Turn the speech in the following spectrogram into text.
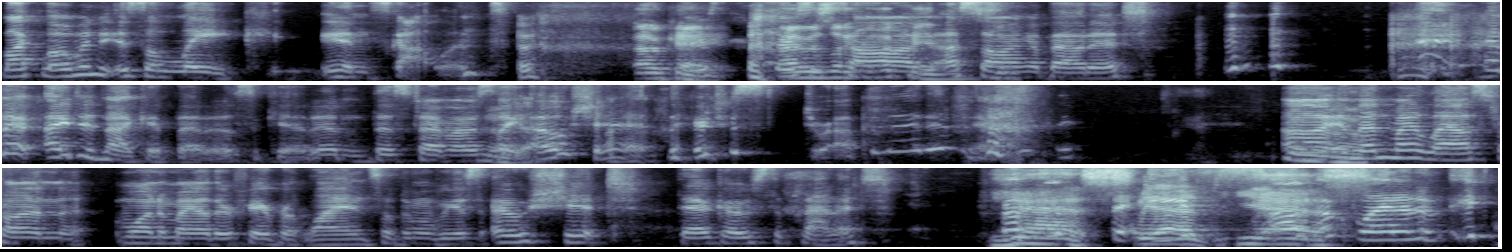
Loch Lomond is a lake in Scotland. Okay, There's, I was a like, song, okay, a this is- song about it. and I, I did not get that as a kid. And this time I was No, like, yeah. oh shit, they're just dropping that in there. Okay. Uh, and then my last one, one of my other favorite lines of the movie is, "Oh shit, there goes the planet." Yes, The Yes, yes. On the planet of the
